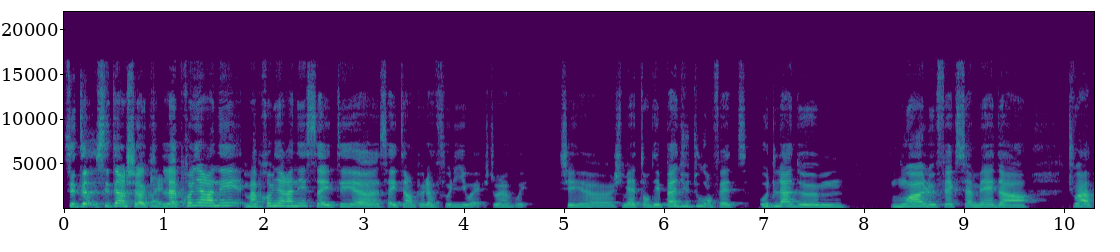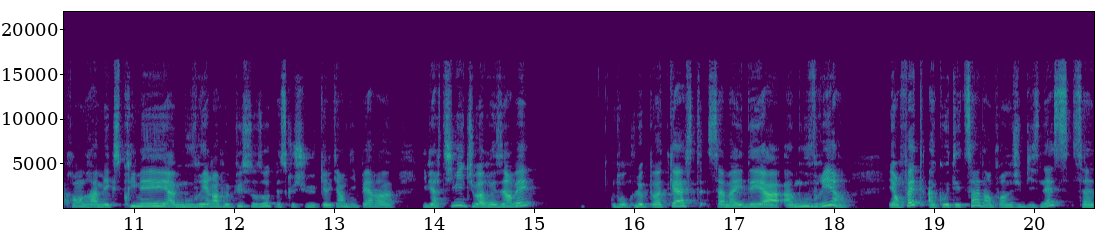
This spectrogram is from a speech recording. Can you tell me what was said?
C'était un choc. La première année, ma première année, ça a été, euh, ça a été un peu la folie, ouais, je dois l'avouer. Euh, je m'y attendais pas du tout, en fait. Au-delà de moi, le fait que ça m'aide à, tu vois, apprendre à m'exprimer, à m'ouvrir un peu plus aux autres, parce que je suis quelqu'un d'hyper euh, hyper timide, tu vois, réservé. Donc le podcast, ça m'a aidé à, à m'ouvrir. Et en fait, à côté de ça, d'un point de vue business, ça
